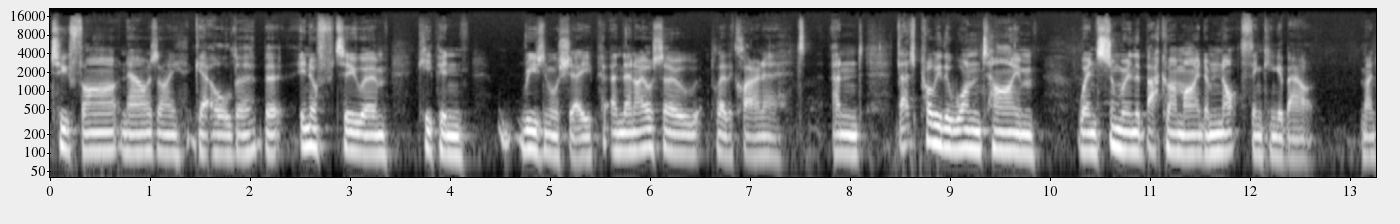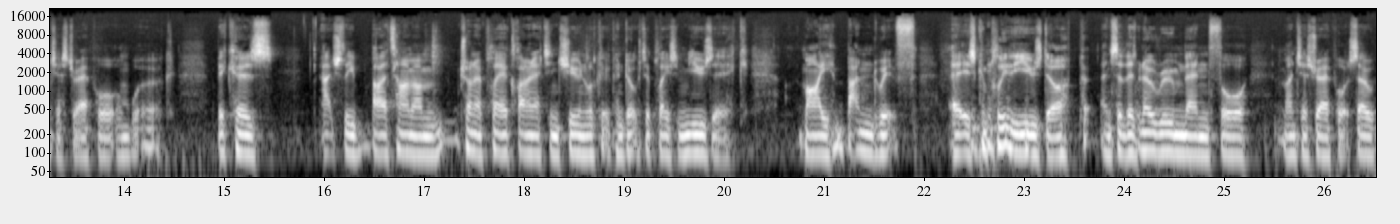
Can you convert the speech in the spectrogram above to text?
too far now as I get older, but enough to um, keep in reasonable shape. And then I also play the clarinet, and that's probably the one time when somewhere in the back of my mind I'm not thinking about Manchester Airport and work because actually by the time I'm trying to play a clarinet in tune, look at a conductor, play some music, my bandwidth uh, is completely used up, and so there's no room then for Manchester Airport. So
